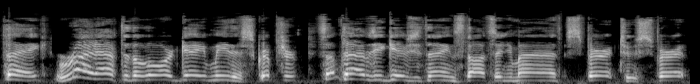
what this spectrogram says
think right after the Lord gave me the scripture, sometimes He gives you things, thoughts in your mind, spirit to spirit.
